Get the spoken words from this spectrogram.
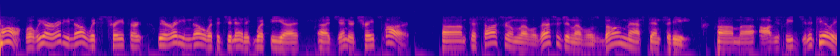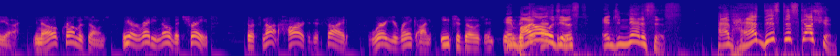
Oh, well, we already know which traits are. We already know what the genetic, what the uh, uh, gender traits are. Um, testosterone levels, estrogen levels, bone mass density, um, uh, obviously genitalia, you know, chromosomes. We already know the traits, so it's not hard to decide where you rank on each of those. In, And biologists and geneticists have had this discussion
